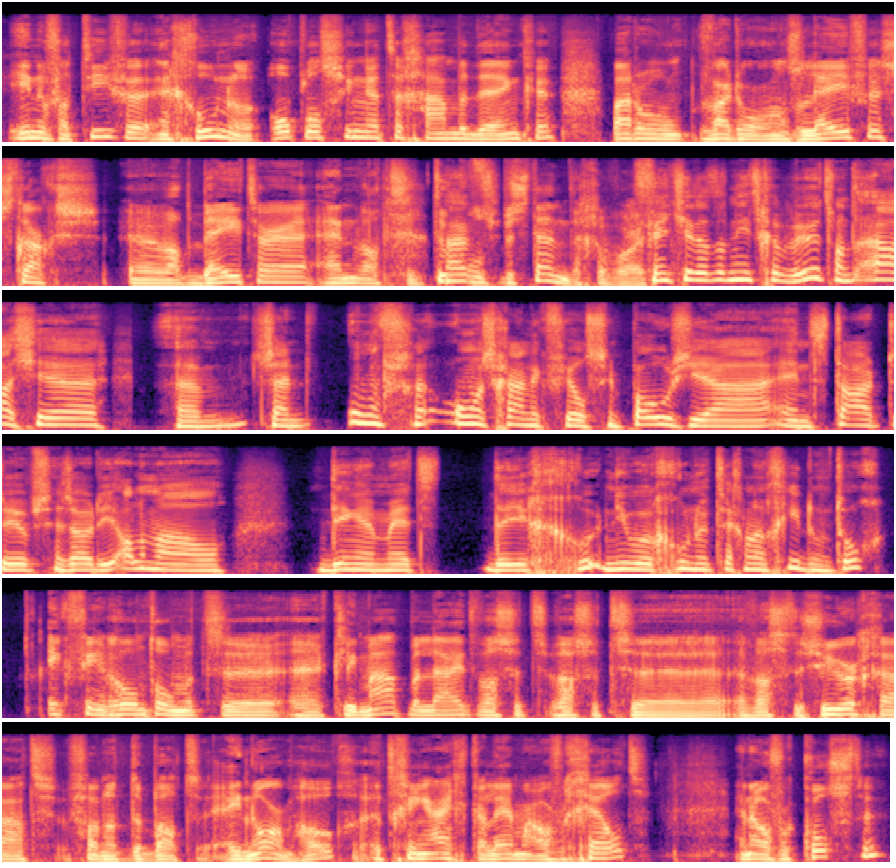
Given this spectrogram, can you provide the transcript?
innovatieve en groene oplossingen te gaan bedenken. Waardoor, waardoor ons leven straks uh, wat beter en wat toekomstbestendiger wordt. Vind je dat dat niet gebeurt? Want als je. Um, zijn onwaarschijnlijk veel symposia en start-ups en zo, die allemaal dingen met de nieuwe groene technologie doen, toch? Ik vind rondom het uh, klimaatbeleid was, het, was, het, uh, was de zuurgraad van het debat enorm hoog. Het ging eigenlijk alleen maar over geld en over kosten.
